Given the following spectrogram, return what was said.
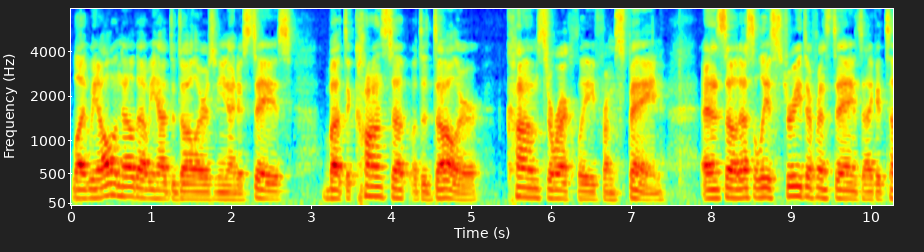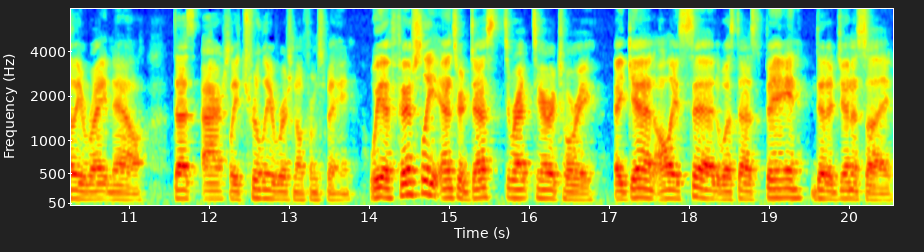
Like we all know that we have the dollars in the United States, but the concept of the dollar comes directly from Spain. And so that's at least three different things I could tell you right now that's actually truly original from Spain. We officially entered death threat territory Again, all I said was that Spain did a genocide.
